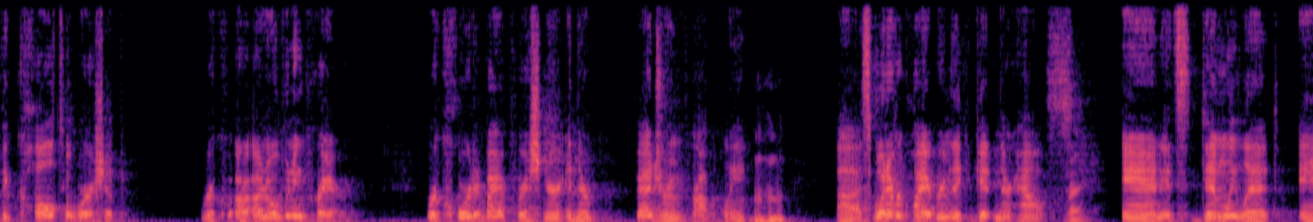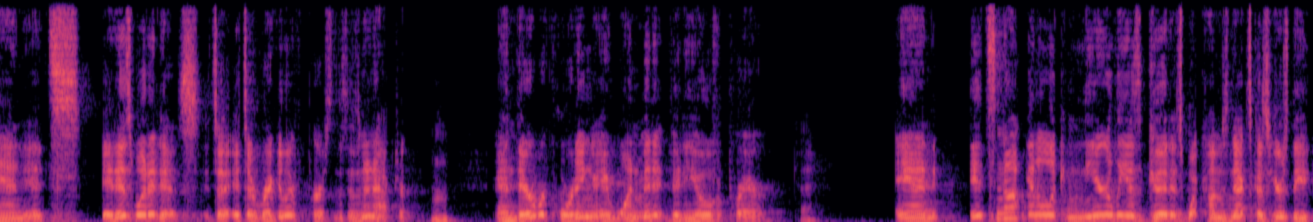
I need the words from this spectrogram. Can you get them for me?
the call to worship, rec- uh, an opening prayer, recorded by a parishioner in their bedroom, probably, mm-hmm. uh, so whatever quiet room they could get in their house. Right. And it's dimly lit, and it's it is what it is. It's a it's a regular person. This isn't an actor, mm-hmm. and they're recording a one minute video of a prayer Okay. and it's not going to look nearly as good as what comes next because here's the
